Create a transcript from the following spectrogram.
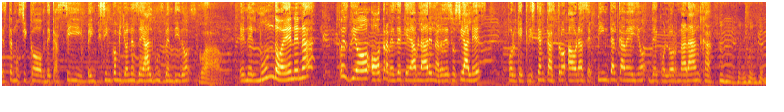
este músico de casi 25 millones de álbums vendidos Wow. en el mundo, ¿eh, nena? Pues dio otra vez de qué hablar en las redes sociales, porque Cristian Castro ahora se pinta el cabello de color naranja.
